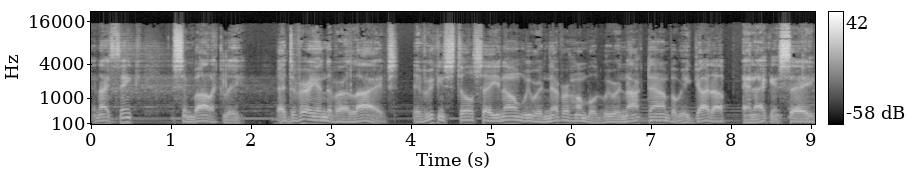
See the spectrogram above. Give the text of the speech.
And I think symbolically, at the very end of our lives, if we can still say, you know, we were never humbled, we were knocked down, but we got up, and I can say,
